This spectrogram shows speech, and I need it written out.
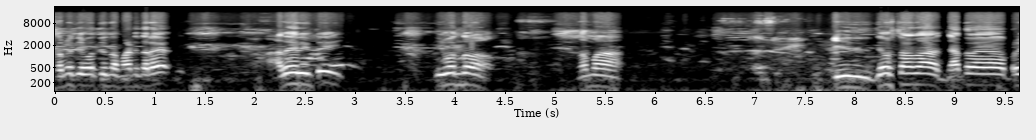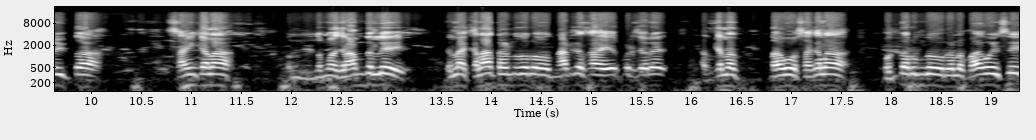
ಸಮಿತಿ ವತಿಯಿಂದ ಮಾಡಿದ್ದಾರೆ. ಅದೇ ರೀತಿ ಈ ಒಂದು ನಮ್ಮ ಈ ದೇವಸ್ಥಾನದ ಜಾತ್ರಾ ಪ್ರಯುಕ್ತ ಸಾಯಂಕಾಲ ನಮ್ಮ ಗ್ರಾಮದಲ್ಲಿ ಎಲ್ಲ ಕಲಾ ತಂಡದವರು ನಾಟಕ ಸಹ ಏರ್ಪಡಿಸವ್ರೆ ಅದಕ್ಕೆಲ್ಲ ನಾವು ಸಕಲ ಭಕ್ತರೊಂದವರೆಲ್ಲ ಭಾಗವಹಿಸಿ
